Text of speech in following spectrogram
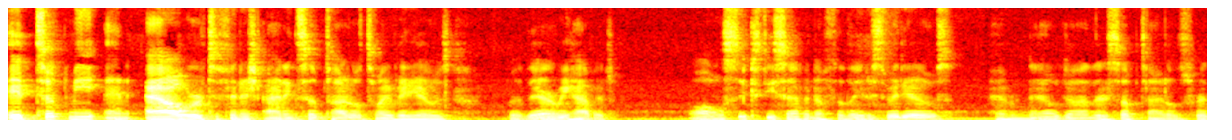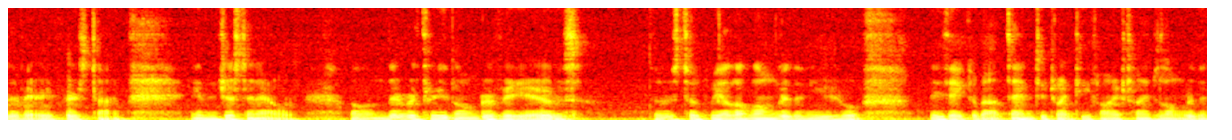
It took me an hour to finish adding subtitles to my videos, but there we have it. All 67 of the latest videos have now gotten their subtitles for the very first time in just an hour. Um, there were three longer videos. Those took me a lot longer than usual. They take about 10 to 25 times longer than.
